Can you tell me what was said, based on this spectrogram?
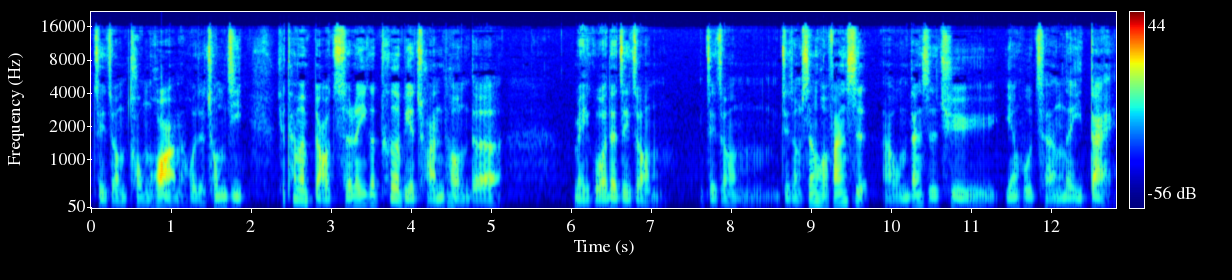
这种同化嘛或者冲击，就他们保持了一个特别传统的美国的这种这种这种生活方式啊。我们当时去盐湖城那一带，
